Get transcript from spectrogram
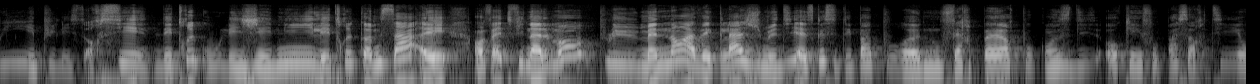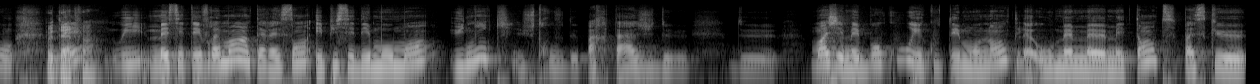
oui, et puis les sorciers, des trucs ou les génies, les trucs comme ça. Et en fait, finalement, plus maintenant, avec l'âge, je me dis, est-ce que c'était pas pour euh, nous faire peur, pour qu'on se dise, OK, il faut pas sortir Peut-être. Oui, mais c'était vraiment intéressant. Et puis, c'est des moments uniques, je trouve, de partage, de... de... Moi, j'aimais beaucoup écouter mon oncle ou même euh, mes tantes parce que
